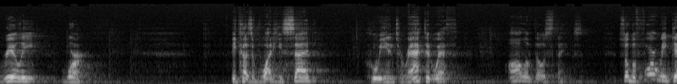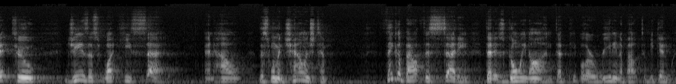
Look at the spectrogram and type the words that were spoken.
really were. Because of what he said, who he interacted with, all of those things. So before we get to Jesus, what he said, and how this woman challenged him. Think about this setting that is going on that people are reading about to begin with.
